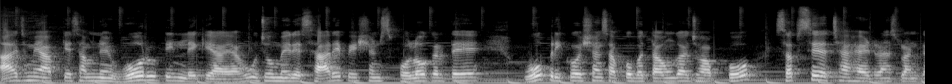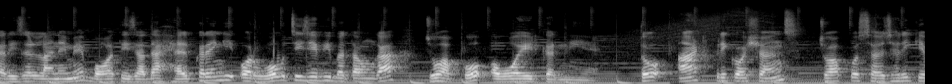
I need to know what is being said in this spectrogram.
आज मैं आपके सामने वो रूटीन लेके आया हूँ जो मेरे सारे पेशेंट्स फॉलो करते हैं। वो प्रिकॉशंस आपको बताऊँगा जो आपको सबसे अच्छा हेयर ट्रांसप्लांट का रिज़ल्ट लाने में बहुत ही ज़्यादा हेल्प करेंगी और वो चीज़ें भी बताऊँगा जो आपको अवॉइड करनी है। तो आठ प्रिकॉशंस जो आपको सर्जरी के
